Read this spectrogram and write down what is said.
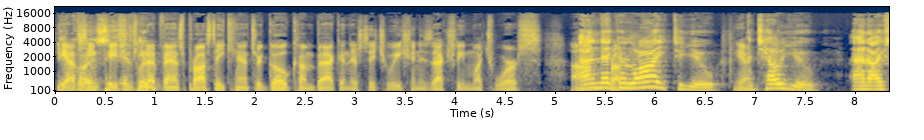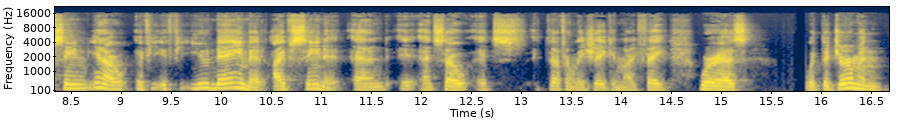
Yeah, I've seen patients you, with advanced prostate cancer go come back, and their situation is actually much worse. Um, and they from, can lie to you yeah. and tell you. And I've seen, you know, if if you name it, I've seen it, and and so it's, it's definitely shaken my faith. Whereas with the German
